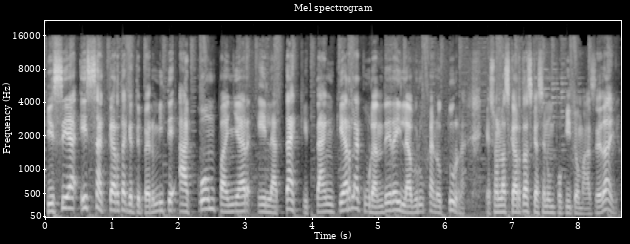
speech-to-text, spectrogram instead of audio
Que sea esa carta que te permite acompañar el ataque, tanquear la curandera y la bruja nocturna, que son las cartas que hacen un poquito más de daño.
